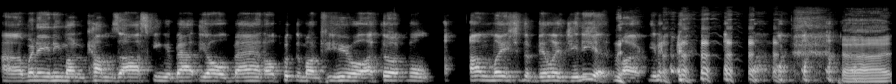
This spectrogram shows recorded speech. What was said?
uh, when anyone comes asking about the old man, I'll put them onto you." Well, I thought, well, unleash the village idiot, like you know. uh,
